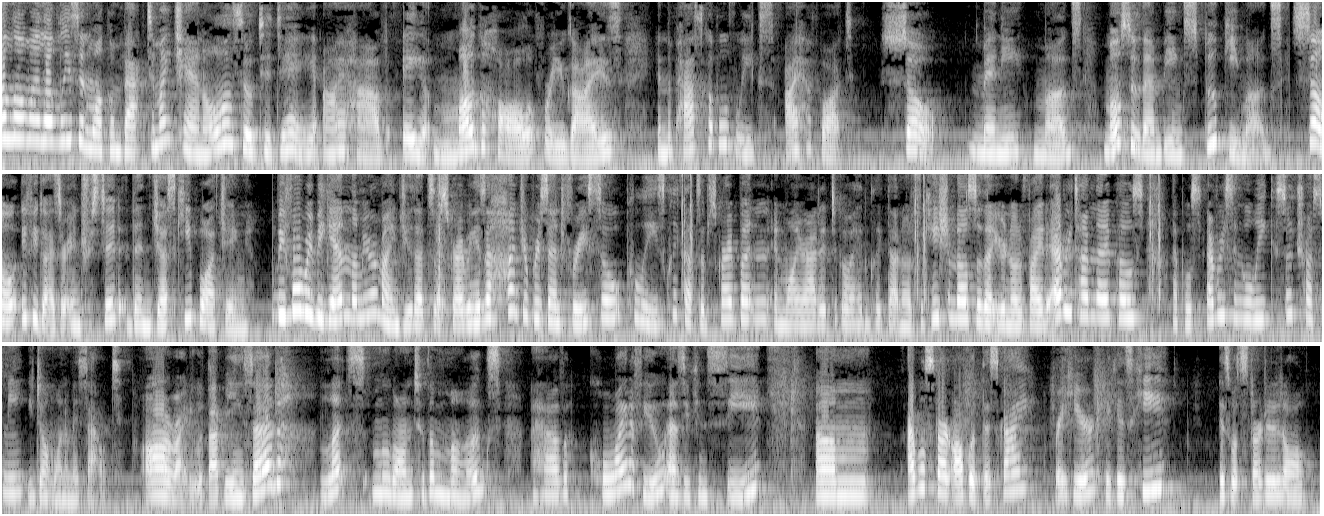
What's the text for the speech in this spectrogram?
Hello my lovelies and welcome back to my channel. So today I have a mug haul for you guys. In the past couple of weeks, I have bought so many mugs, most of them being spooky mugs. So if you guys are interested, then just keep watching. Before we begin, let me remind you that subscribing is 100% free, so please click that subscribe button, and while you're at it, to go ahead and click that notification bell so that you're notified every time that I post. I post every single week, so trust me, you don't want to miss out. Alrighty, with that being said, let's move on to the mugs. I have quite a few, as you can see. Um, I will start off with this guy right here because he is what started it all.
